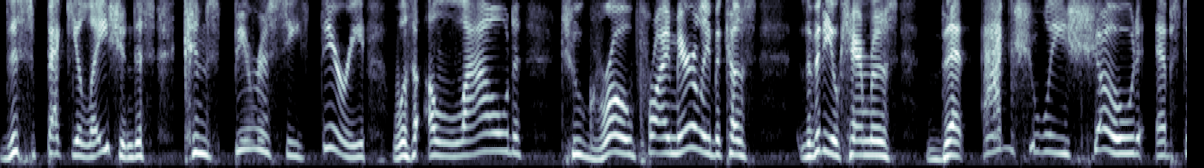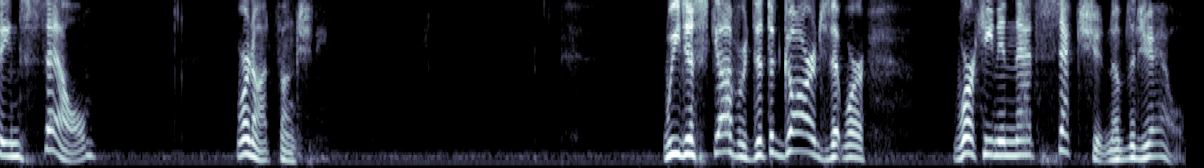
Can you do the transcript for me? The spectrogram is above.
this speculation, this conspiracy theory was allowed to grow primarily because the video cameras that actually showed Epstein's cell were not functioning. We discovered that the guards that were working in that section of the jail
